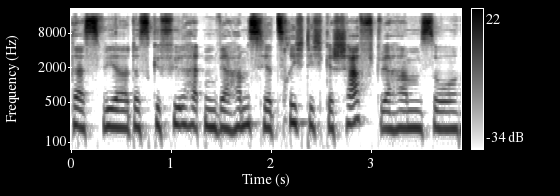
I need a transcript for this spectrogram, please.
dass wir das Gefühl hatten, wir haben es jetzt richtig geschafft. Wir haben so,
